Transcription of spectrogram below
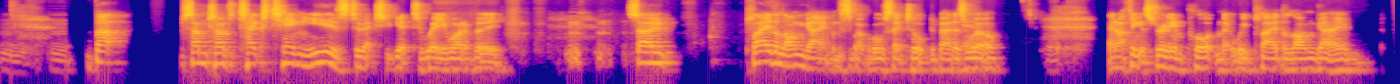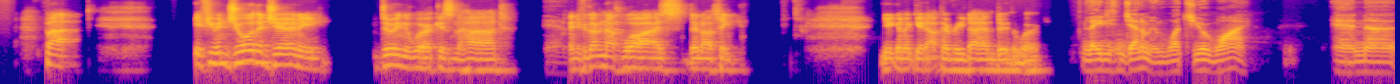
Mm-hmm. But sometimes it takes 10 years to actually get to where you want to be. so play the long game. And this is what we've also talked about as yeah. well. Yeah. And I think it's really important that we play the long game. But if you enjoy the journey, doing the work isn't hard. Yeah. And if you've got enough whys, then I think you're going to get up every day and do the work. Ladies and gentlemen, what's your why? And uh,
